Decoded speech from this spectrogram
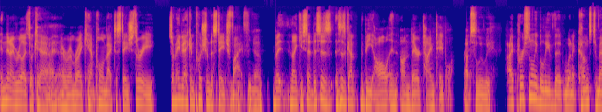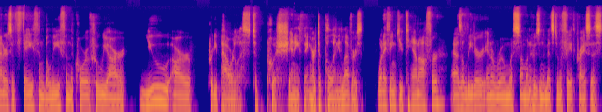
and then I realized, okay, I, I remember I can't pull him back to stage three. So maybe I can push him to stage five. yeah But like you said, this is this has got to be all in on their timetable. right? Absolutely. I personally believe that when it comes to matters of faith and belief and the core of who we are, you are pretty powerless to push anything or to pull any levers. What I think you can offer as a leader in a room with someone who's in the midst of a faith crisis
